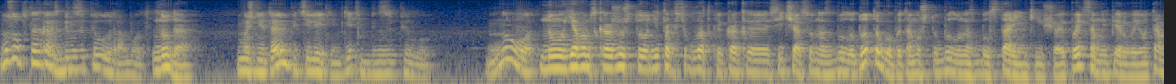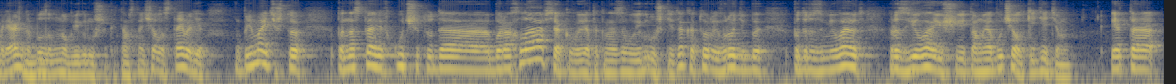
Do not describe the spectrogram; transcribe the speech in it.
Ну, собственно, это как с бензопилой работать. Ну да. Мы же не даем пятилетним детям бензопилу. Ну вот. Ну, я вам скажу, что не так все гладко, как э, сейчас у нас было до того, потому что был у нас был старенький еще iPad самый первый, и вот там реально было много игрушек. И там сначала ставили, вы понимаете, что понаставив кучу туда барахла, всякого, я так назову, игрушки, да, которые вроде бы подразумевают развивающие там и обучалки детям. Это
